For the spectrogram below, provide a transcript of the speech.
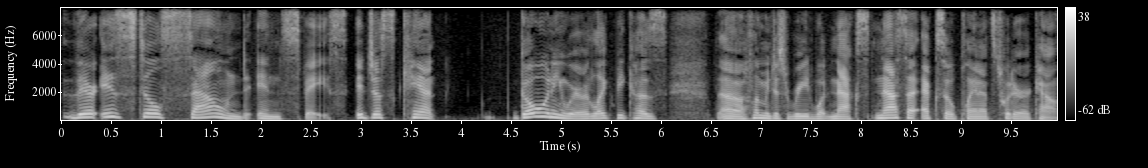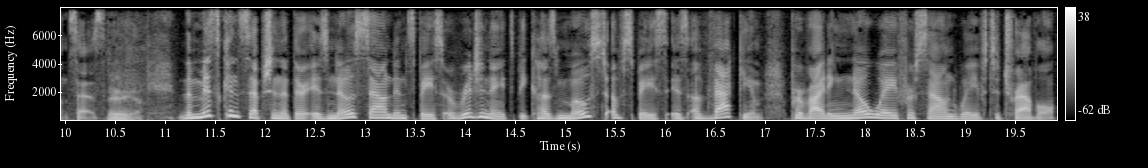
there is still sound in space. It just can't go anywhere like because uh, let me just read what nasa exoplanet's twitter account says There you go. the misconception that there is no sound in space originates because most of space is a vacuum, providing no way for sound waves to travel.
